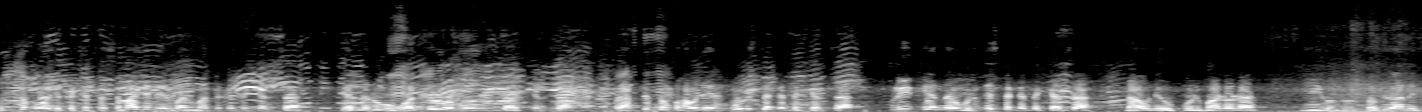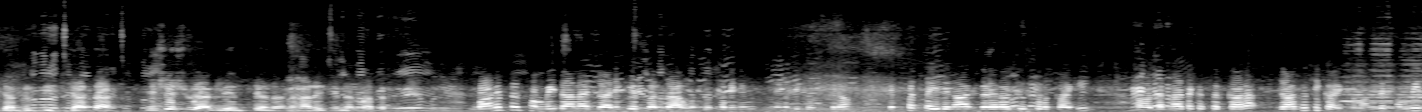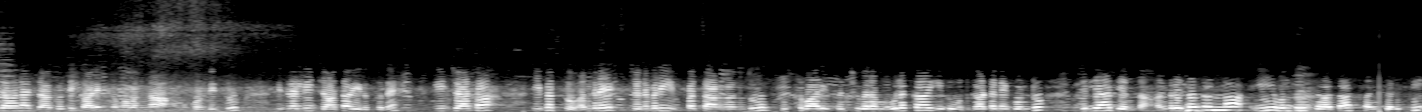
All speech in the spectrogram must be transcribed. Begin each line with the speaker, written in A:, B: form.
A: ಉತ್ತಮವಾಗಿರ್ತಕ್ಕಂಥ ಸಮಾಜ ನಿರ್ಮಾಣ ಮಾಡ್ತಕ್ಕಂಥ ಕೆಲಸ, ಎಲ್ಲರೂ ಒಂದು ಅನ್ನೋದ ಕೆಲಸ, ರಾಷ್ಟ್ರತ್ವ ಭಾವನೆ ಮೂಡಿಸ್ತಕ್ಕಂಥ ಕೆಲಸ, ಪ್ರೀತಿಯನ್ನ ವೃದ್ಧಿಸ್ತಕ್ಕಂಥ ಕೆಲಸ ನಾವು ನೀವು ಕೂಡಿ ಮಾಡೋಣ. ಈ ಒಂದು ಸಂವಿಧಾನ ಜಾಗೃತಿ ಜಾಥಾ ಯಶಸ್ವಿ ಆಗಲಿ ಅಂತ ಹೇಳಿ ನಾನು ಹಾರೈಸಿ ನಾನು ಮಾತಾಡ್ತೀನಿ.
B: ಭಾರತ ಸಂವಿಧಾನ ಜಾರಿಗೆ ಬಂದ ಒಂದು ಹದಿನೆಂಟು ನೆನಪಿಗೋಸ್ಕರ ಎಪ್ಪತ್ತೈದನ ಗಣರಾಜ್ಯೋತ್ಸವಕ್ಕಾಗಿ ಕರ್ನಾಟಕ ಸರ್ಕಾರ ಜಾಗೃತಿ ಕಾರ್ಯಕ್ರಮ ಅಂದ್ರೆ ಸಂವಿಧಾನ ಜಾಗೃತಿ ಕಾರ್ಯಕ್ರಮವನ್ನ ಹಮ್ಮಿಕೊಂಡಿದ್ದು ಇದರಲ್ಲಿ ಜಾಥಾ ಇರುತ್ತದೆ. ಈ ಜಾಥಾ ಇವತ್ತು ಅಂದ್ರೆ ಜನವರಿ ಇಪ್ಪತ್ತಾರರಂದು ಉಸ್ತುವಾರಿ ಸಚಿವರ ಮೂಲಕ ಇದು ಉದ್ಘಾಟನೆಗೊಂಡು ಜಿಲ್ಲೆಯಾದ್ಯಂತ ಅಂದ್ರೆ ಜನರನ್ನ ಈ ಒಂದು ಜಾಥಾ ಸಂಚರಿಸಿ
